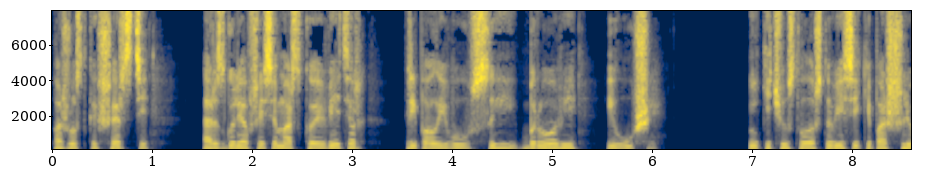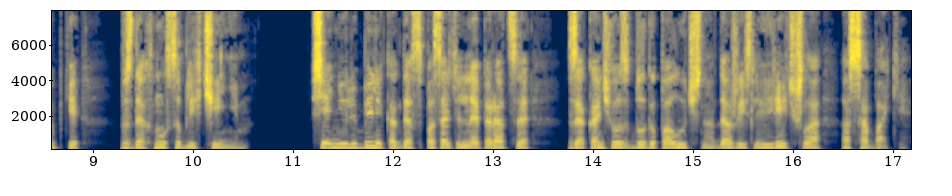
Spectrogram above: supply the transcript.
по жесткой шерсти, а разгулявшийся морской ветер трепал его усы, брови и уши. Ники чувствовала, что весь экипаж шлюпки вздохнул с облегчением. Все они любили, когда спасательная операция заканчивалась благополучно, даже если речь шла о собаке.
